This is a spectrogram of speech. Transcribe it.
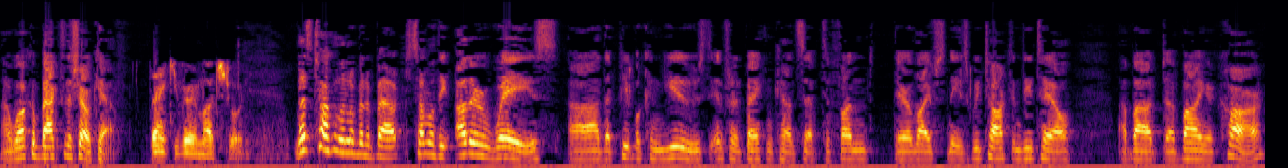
Welcome back to the show, Cav. Thank you very much, Jordan. Let's talk a little bit about some of the other ways uh, that people can use the infinite banking concept to fund their life's needs. We talked in detail about uh, buying a car,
